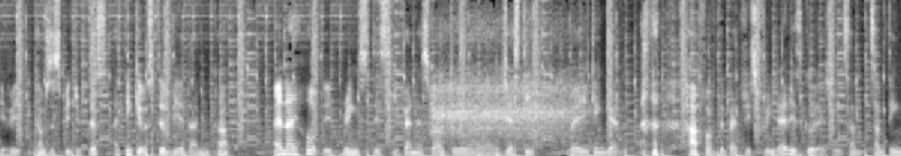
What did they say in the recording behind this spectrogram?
if it comes to speed drifters I think it will still be a diamond car and I hope it brings this event as well to uh, where you can get half of the batteries free that is good actually some something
